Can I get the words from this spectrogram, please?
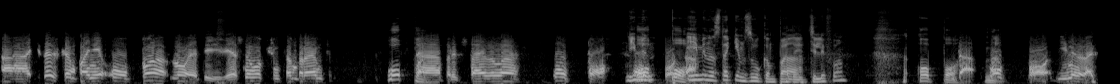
А китайская компания Oppo, ну, это известный, в общем-то, бренд, Опа! а, представила Oppo. Именно, Oppo. да. именно с таким звуком падает А. телефон. Опа! Да, Да. Oppo, именно так.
